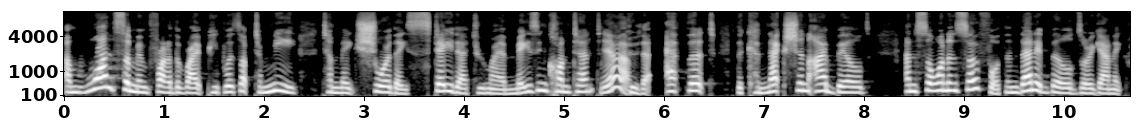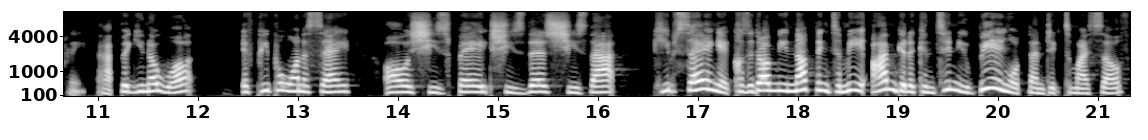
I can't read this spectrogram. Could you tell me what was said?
And once I'm in front of the right people, it's up to me to make sure they stay there through my amazing content, Yeah. through the effort, the connection I build, and so on and so forth. And then it builds organically. But you know what? If people want to say, oh, she's fake, she's this, she's that, keep saying it because it don't mean nothing to me. I'm going to continue being authentic to myself.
